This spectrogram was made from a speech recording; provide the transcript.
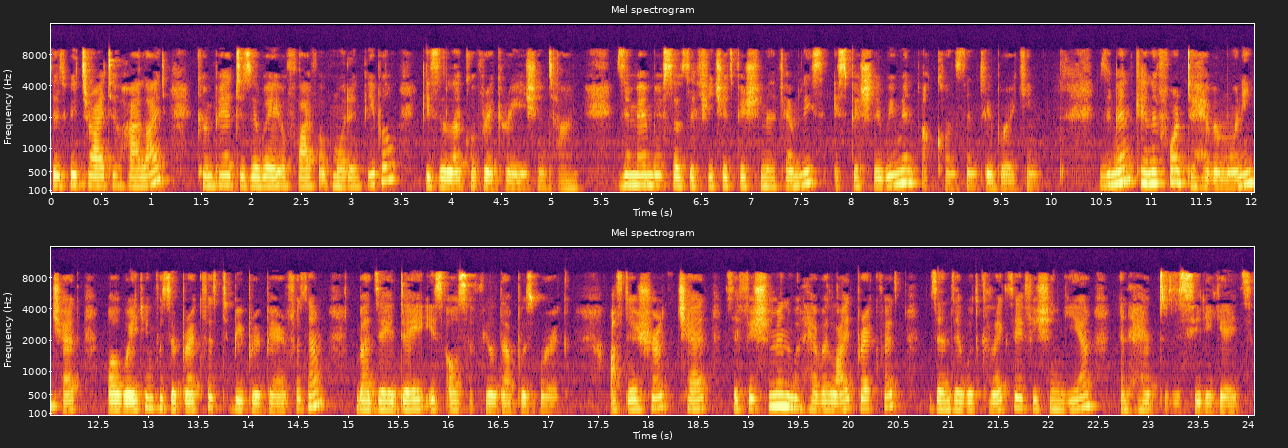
that we try to highlight compared to the way of life of modern people is the lack of recreation time. The members of the featured fishermen families, especially women, are constantly working. The men can afford to have a morning chat while waiting for the breakfast to be prepared for them, but their day is also filled up with work. After a short chat, the fishermen would have a light breakfast, then they would collect their fishing gear and head to the city gates.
